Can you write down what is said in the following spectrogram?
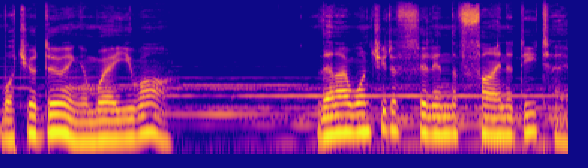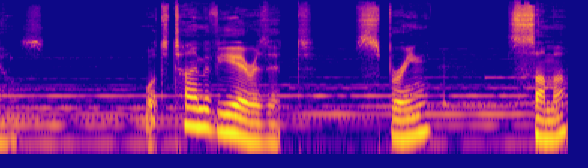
what you're doing, and where you are. Then I want you to fill in the finer details. What time of year is it? Spring, summer,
